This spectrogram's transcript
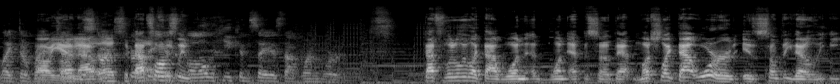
Like the red Oh, yeah, light that- starts that's- that's honestly- and all he can say is that one word. That's literally like that one one episode that, much like that word, is something that e-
